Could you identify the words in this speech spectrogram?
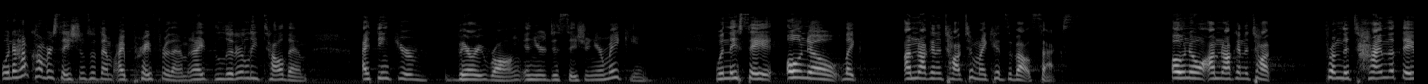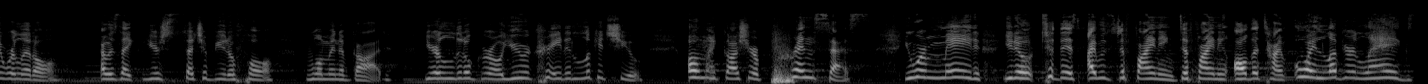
When I have conversations with them, I pray for them and I literally tell them, I think you're very wrong in your decision you're making. When they say, oh no, like, I'm not going to talk to my kids about sex. Oh no, I'm not going to talk. From the time that they were little, I was like, You're such a beautiful woman of God. You're a little girl. You were created. Look at you. Oh my gosh, you're a princess. You were made, you know, to this. I was defining, defining all the time. Oh, I love your legs.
